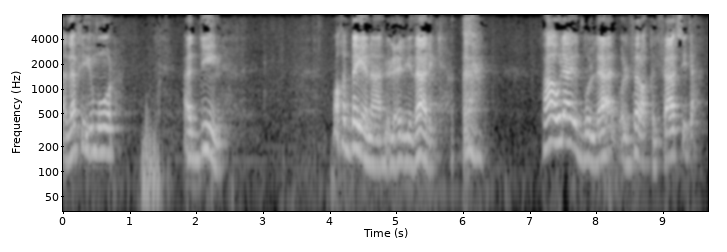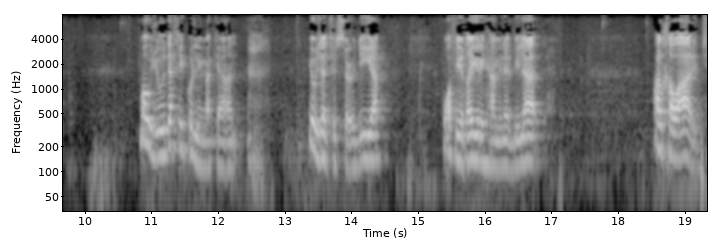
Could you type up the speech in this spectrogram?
هذا في أمور الدين. وقد بين أهل العلم ذلك. فهؤلاء الضلال والفرق الفاسدة موجودة في كل مكان. يوجد في السعودية وفي غيرها من البلاد الخوارج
